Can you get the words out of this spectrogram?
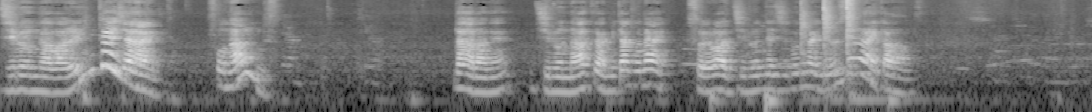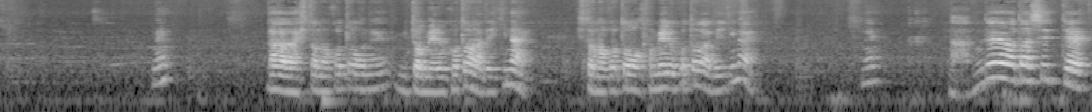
自分が悪いみたいじゃない。そうなるんです。だからね自分の悪が見たくない。それは自分で自分が許せないからなんです。ね。だから人のことをね認めることはできない。人のことを褒めることができない、ね、なんで私って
